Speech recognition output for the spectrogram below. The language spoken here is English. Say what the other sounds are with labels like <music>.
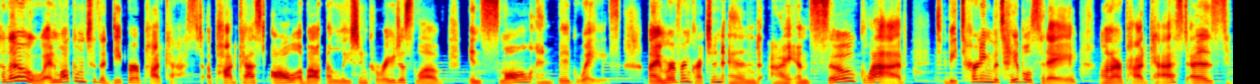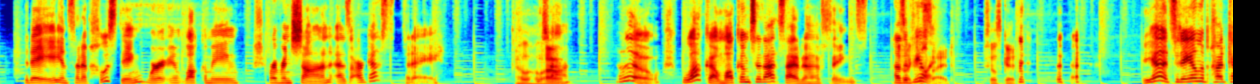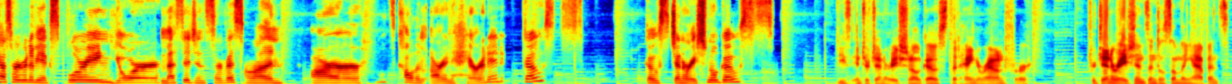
Hello, and welcome to the Deeper Podcast, a podcast all about unleashing courageous love in small and big ways. I'm Reverend Gretchen, and I am so glad to be turning the tables today on our podcast. As today, instead of hosting, we're welcoming Reverend Sean as our guest today. Hello, hello. Sean. Hello. Welcome. Welcome to that side of things. How's like it feeling? Feels good. <laughs> Yeah, today on the podcast, we're going to be exploring your message and service on our, let's call them our inherited ghosts, ghost generational ghosts. These intergenerational ghosts that hang around for for generations until something happens.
